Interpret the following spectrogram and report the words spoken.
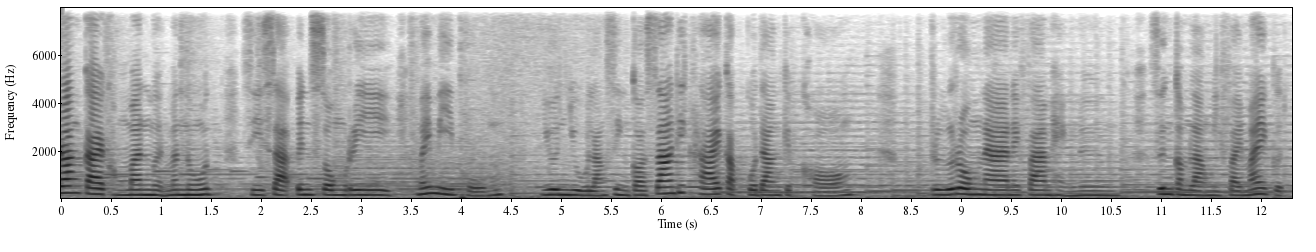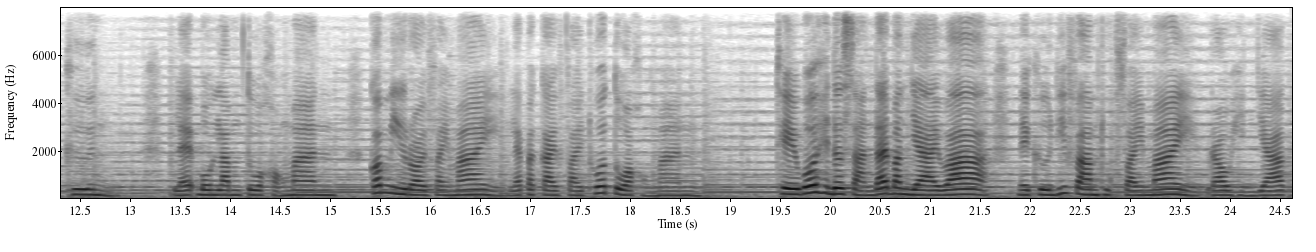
ร่างกายของมันเหมือนมนุษย์ ศีรษะเป็นทรงรี ไม่มีผม ยืนอยู่หลังสิ่งก่อสร้างที่คล้ายกับโกดังเก็บของ หรือโรงนาในฟาร์มแห่งหนึ่ง ซึ่งกำลังมีไฟไหม้เกิดขึ้น และบนลำตัวของมัน ก็มีรอยไฟไหม้และประกายไฟทั่วตัวของมันเทเวอร์เฮนเดอร์สันได้บรรยายว่า ในคืนที่ฟาร์มถูกไฟไหม้ เราเห็นยักษ์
